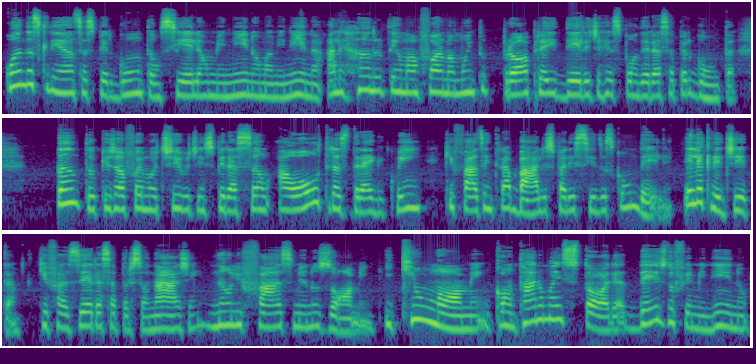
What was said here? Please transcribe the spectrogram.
Quando as crianças perguntam se ele é um menino ou uma menina, Alejandro tem uma forma muito própria e dele de responder essa pergunta, tanto que já foi motivo de inspiração a outras drag queen que fazem trabalhos parecidos com o dele. Ele acredita que fazer essa personagem não lhe faz menos homem e que um homem contar uma história desde o feminino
